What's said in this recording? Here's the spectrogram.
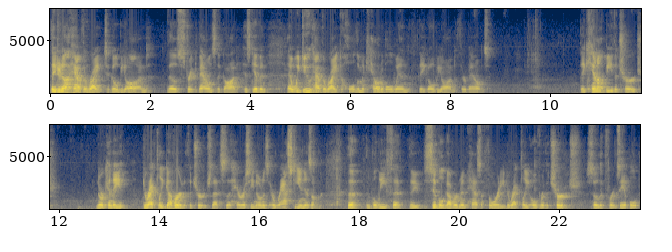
They do not have the right to go beyond those strict bounds that God has given, and we do have the right to hold them accountable when they go beyond their bounds. They cannot be the church, nor can they directly govern the church. That's the heresy known as Erastianism, the, the belief that the civil government has authority directly over the church, so that, for example,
